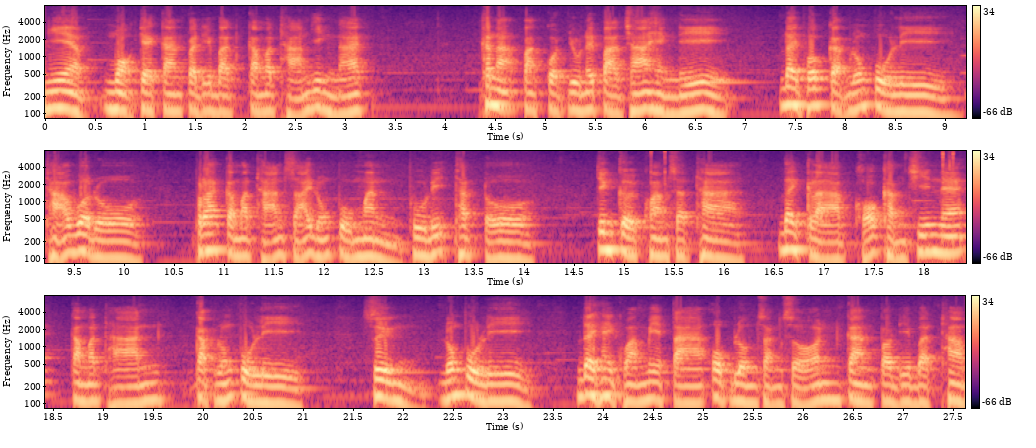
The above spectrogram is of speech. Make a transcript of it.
เงียบเหมาะแก่การปฏิบัติกรรมฐานยิ่งนัก ขณะปรากฏอยู่ในป่าช้าแห่งนี้ ได้พบกับหลวงปู่ลี ถาวโร พระกรรมฐานสายหลวงปู่มั่น ภูริทัตโต จึงเกิดความศรัทธาได้กราบขอคำชี้แนะ กรรมฐานกับหลวงปู่ลี ซึ่งหลวงปู่ลีได้ให้ความเมตตาอบรมสั่งสอนการปฏิบัติธรรม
